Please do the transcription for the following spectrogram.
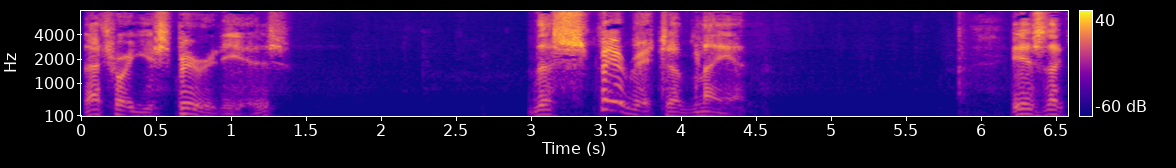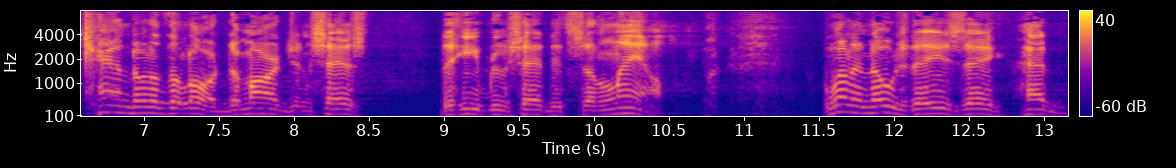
That's where your spirit is. The spirit of man is the candle of the Lord. The margin says, the Hebrew said it's a lamp. Well, in those days, they had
